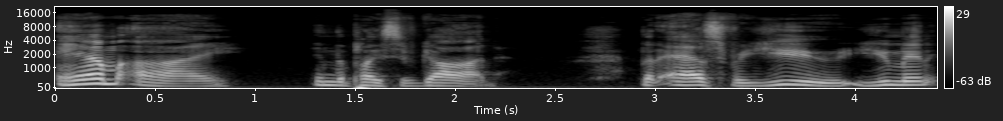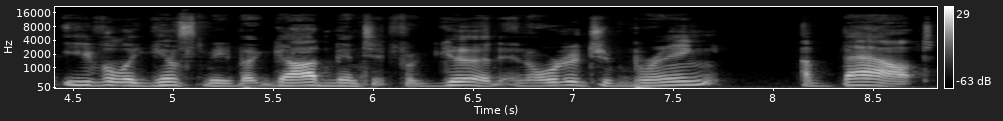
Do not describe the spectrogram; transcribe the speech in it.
am I in the place of God? But as for you, you meant evil against me, but God meant it for good, in order to bring about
